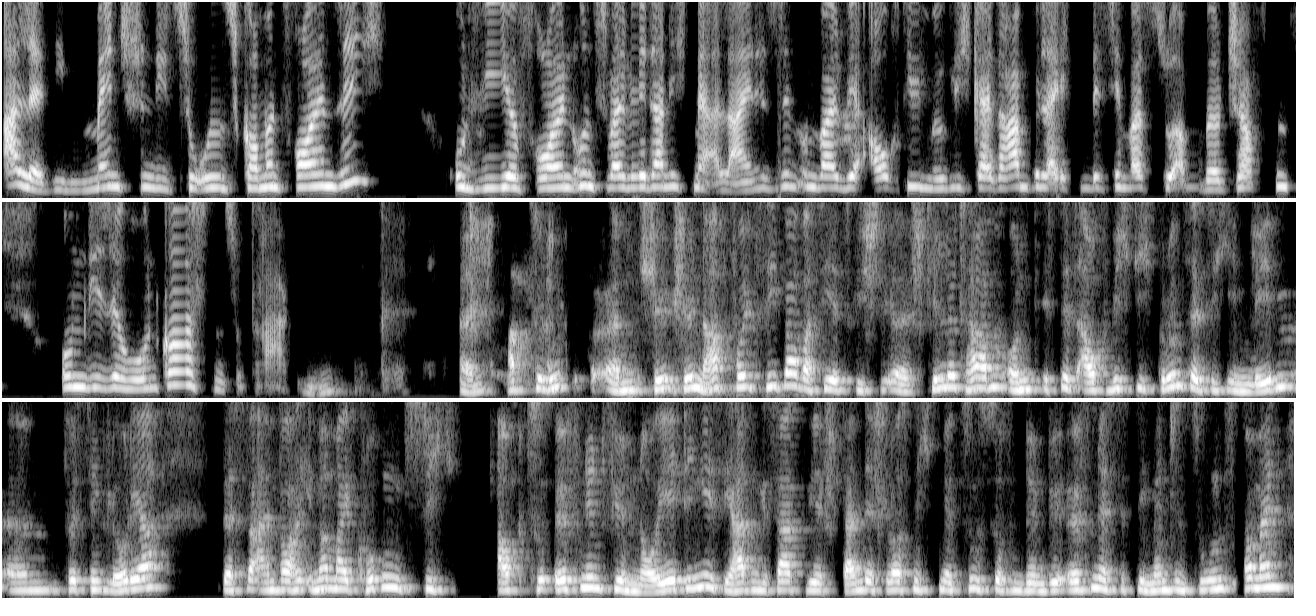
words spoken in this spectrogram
alle. Die Menschen, die zu uns kommen, freuen sich. Und wir freuen uns, weil wir da nicht mehr alleine sind und weil wir auch die Möglichkeit haben, vielleicht ein bisschen was zu erwirtschaften, um diese hohen Kosten zu tragen. Mhm. Ähm, absolut ähm, schön, schön, nachvollziehbar, was Sie jetzt äh, geschildert haben. Und ist es auch wichtig grundsätzlich im Leben, ähm, Fürstin Gloria, dass wir einfach immer mal gucken, sich auch zu öffnen für neue Dinge. Sie hatten gesagt, wir sperren das Schloss nicht mehr zu, sondern wir öffnen es, dass die Menschen zu uns kommen.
